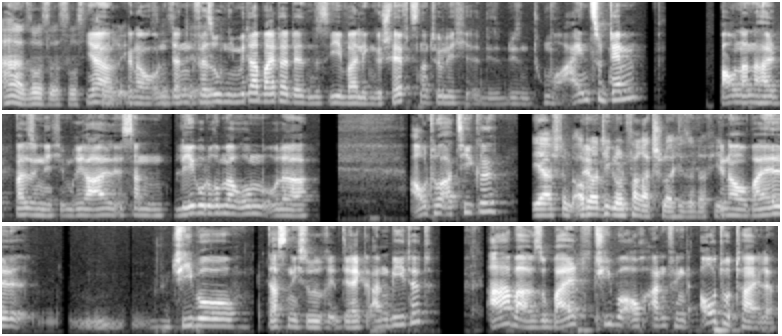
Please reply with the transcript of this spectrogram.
Ah, so ist es. So ist ja, Theorie. genau. Und dann versuchen die Mitarbeiter des jeweiligen Geschäfts natürlich äh, diesen Tumor einzudämmen. Bauen dann halt, weiß ich nicht, im Real ist dann Lego drumherum oder Autoartikel. Ja, stimmt. Autoartikel ja. und Fahrradschläuche sind da viel. Genau, weil Chibo das nicht so direkt anbietet. Aber sobald Chibo auch anfängt, Autoteile,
